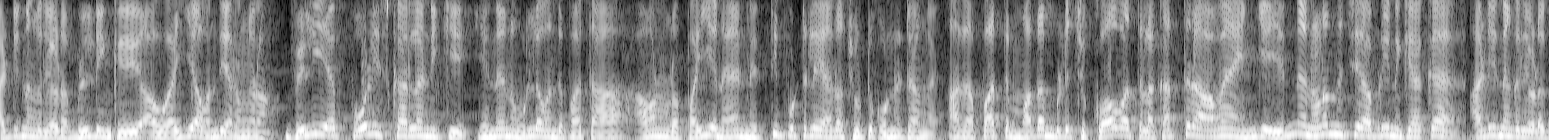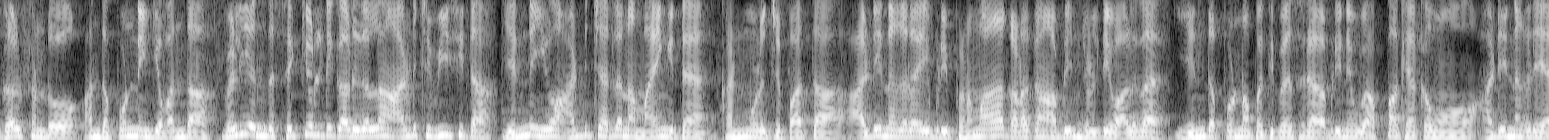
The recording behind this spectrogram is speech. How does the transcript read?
அடிநகரோட பில்டிங்க்கு அவங்க ஐயா வந்து இறங்குறான். வெளியே போலீஸ்கார்ல நிக்கி. என்னன்னு உள்ள வந்து பார்த்தா அவனோட பையனை நெத்தி புட்டிலே யாரோ சுட்டு கொண்டுட்டாங்க அதை பார்த்து மதம் பிடிச்சு கோவத்துல கத்துற அவன் இங்க என்ன நடந்துச்சு? அப்படின்னு கேட்க அடிநகரோட கேர்ள் ஃப்ரெண்டோ அந்த பொண்ணு இங்க வந்தா. வெளியே இந்த செக்யூரிட்டி கார்டுகள்லாம் அடிச்சு வீசிட்டா. என்னையும் அடிச்சாட்ல நான் மயங்கிட்டேன். கண் முழிச்சு பார்த்தா அடிநகர் அடிநகரை இப்படி தான் கிடக்கும் அப்படின்னு சொல்லிட்டு வாழ்வ இந்த பொண்ணை பத்தி பேசுற? அப்படின்னு இவங்க அப்பா கேட்கவும் அடிநகரைய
